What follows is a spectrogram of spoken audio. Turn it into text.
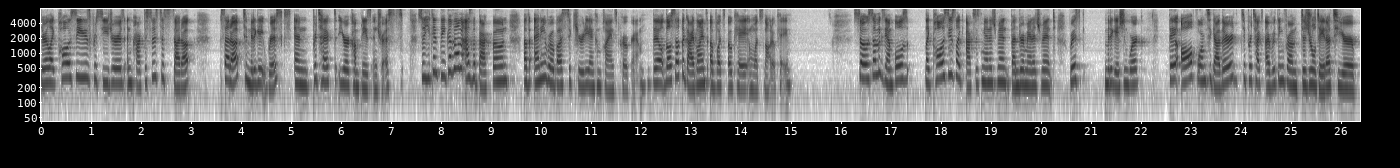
They're like policies, procedures, and practices to set up set up to mitigate risks and protect your company's interests. So you can think of them as the backbone of any robust security and compliance program. They'll, they'll set the guidelines of what's okay and what's not okay. So some examples, like policies like access management, vendor management, risk mitigation work, they all form together to protect everything from digital data to your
